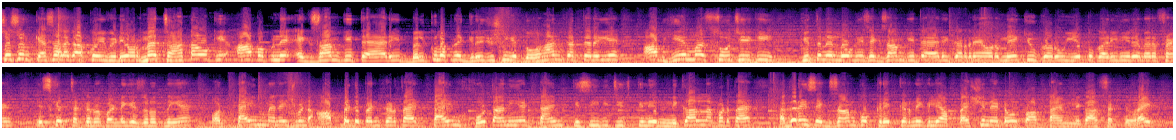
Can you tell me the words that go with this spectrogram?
सो सुन, कैसा लगा आपको ये वीडियो और मैं चाहता हूँ कि आप अपने एग्ज़ाम की तैयारी बिल्कुल अपने ग्रेजुएशन के दौरान करते रहिए। आप ये मत सोचिए कि कितने लोग इस एग्ज़ाम की तैयारी कर रहे हैं और मैं क्यों करूँ? ये तो कर ही नहीं रहे मेरे फ्रेंड इसके चक्कर में पड़ने की ज़रूरत नहीं है। और टाइम मैनेजमेंट आप पे डिपेंड करता है। टाइम होता नहीं है। टाइम किसी भी चीज़ के लिए निकालना पड़ता है। अगर इस एग्ज़ाम को क्रैक करने के लिए आप पैशनेट हो तो आप टाइम निकाल सकते हो राइट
